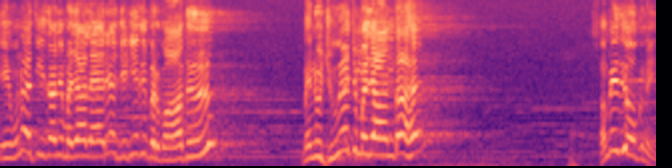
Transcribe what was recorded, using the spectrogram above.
ਇਹ ਉਹਨਾਂ ਚੀਜ਼ਾਂ 'ਚ ਮਜ਼ਾ ਲੈ ਰਿਹਾ ਜਿਹੜੀਆਂ ਕਿ ਬਰਬਾਦ ਮੈਨੂੰ ਜੂਏ 'ਚ ਮਜ਼ਾ ਆਉਂਦਾ ਹੈ। ਸਮਝਦੇ ਹੋ ਕਿ ਨਹੀਂ?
